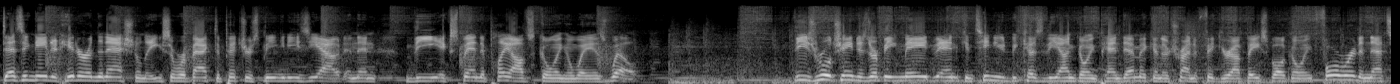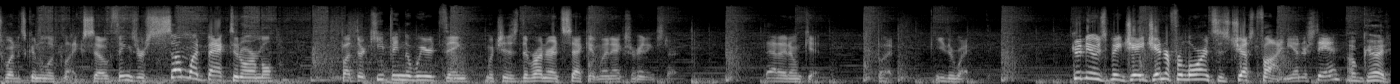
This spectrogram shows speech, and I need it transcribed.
designated hitter in the National League, so we're back to pitchers being an easy out, and then the expanded playoffs going away as well. These rule changes are being made and continued because of the ongoing pandemic, and they're trying to figure out baseball going forward, and that's what it's going to look like. So things are somewhat back to normal, but they're keeping the weird thing, which is the runner at second when extra innings start. That I don't get, but either way. Good news, Big J. Jennifer Lawrence is just fine. You understand? Oh, good.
